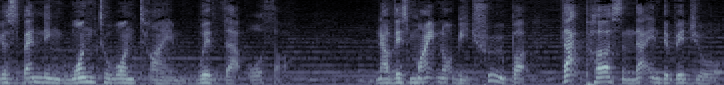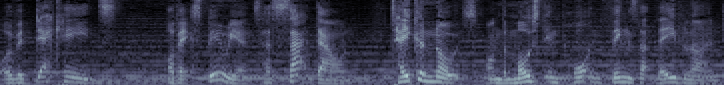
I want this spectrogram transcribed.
you're spending one to one time with that author. Now, this might not be true, but that person, that individual, over decades of experience, has sat down, taken notes on the most important things that they've learned,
